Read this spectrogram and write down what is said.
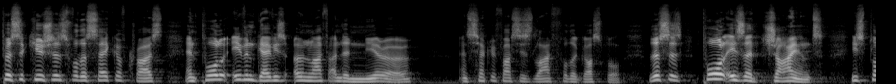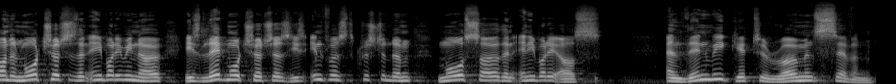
persecutions for the sake of Christ, and Paul even gave his own life under Nero and sacrificed his life for the gospel. This is Paul is a giant. He's planted more churches than anybody we know. He's led more churches. He's influenced Christendom more so than anybody else. And then we get to Romans 7,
